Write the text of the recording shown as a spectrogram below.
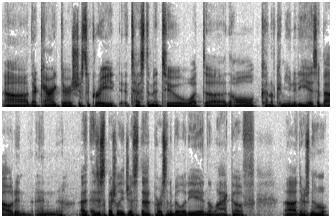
uh, their character is just a great testament to what uh, the whole kind of community is about, and and uh, especially just that personability and the lack of uh, there's no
